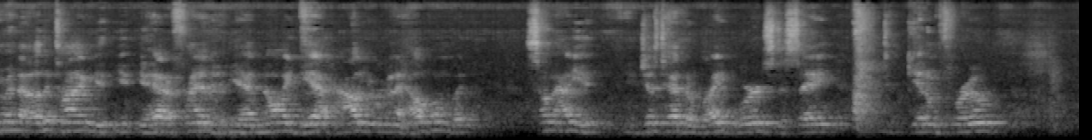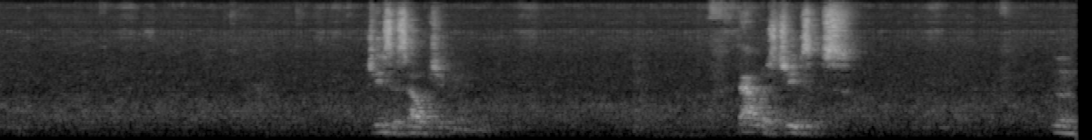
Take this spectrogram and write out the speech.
You remember that other time you, you, you, had a friend and you had no idea how you were going to help them, but somehow you, you just had the right words to say to get them through? Jesus helped you. That was Jesus. Hmm.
